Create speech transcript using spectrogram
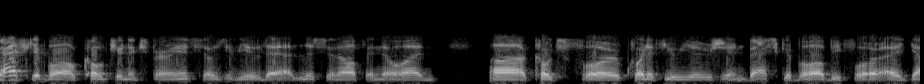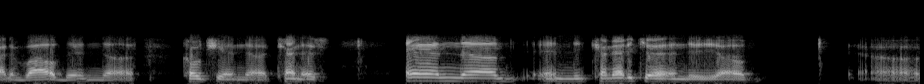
basketball coaching experience, those of you that listen often know I uh, coached for quite a few years in basketball before I got involved in uh, coaching uh, tennis. And uh, in Connecticut, and the uh, uh,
